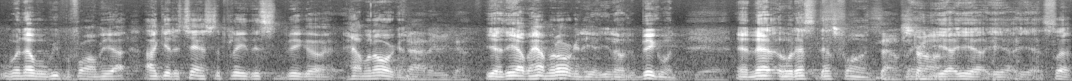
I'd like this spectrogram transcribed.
whenever we perform here, I, I get a chance to play this big uh, Hammond organ. Ah, there you go. Yeah, they have a Hammond organ here, you know, the big one. Yeah. And that, oh, that's that's fun. Sounds strong. Yeah, yeah, yeah, yeah. So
